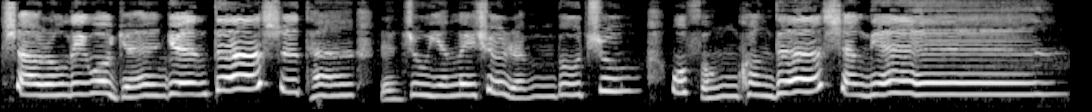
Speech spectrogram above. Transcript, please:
笑容离我远远的试探，忍住眼泪却忍不住我疯狂的想念。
